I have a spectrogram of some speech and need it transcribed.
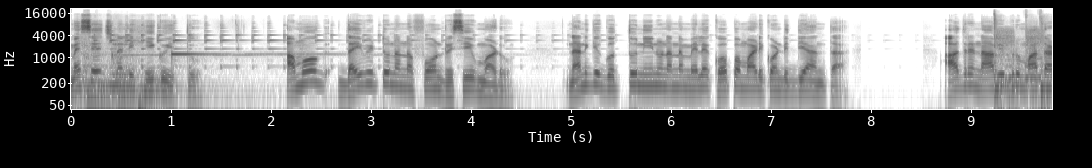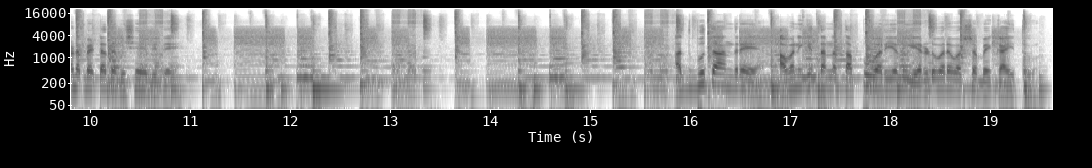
ಮೆಸೇಜ್ನಲ್ಲಿ ಹೀಗೂ ಇತ್ತು. ಅಮೋಘ್, ದಯವಿಟ್ಟು ನನ್ನ ಫೋನ್ ರಿಸೀವ್ ಮಾಡು. ನನಗೆ ಗೊತ್ತು ನೀನು ನನ್ನ ಮೇಲೆ ಕೋಪ ಮಾಡಿಕೊಂಡಿದ್ಯಾ ಅಂತ. ಆದ್ರೆ ನಾವಿಬ್ರು ಮಾತಾಡಬೆಟ್ಟದ ವಿಷಯವಿದೆ. ಅದ್ಭುತ ಅಂದ್ರೆ ಅವನಿಗೆ ತನ್ನ ತಪ್ಪು ಅರಿಯಲು ಎರಡೂವರೆ ವರ್ಷ ಬೇಕಾಯಿತು.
